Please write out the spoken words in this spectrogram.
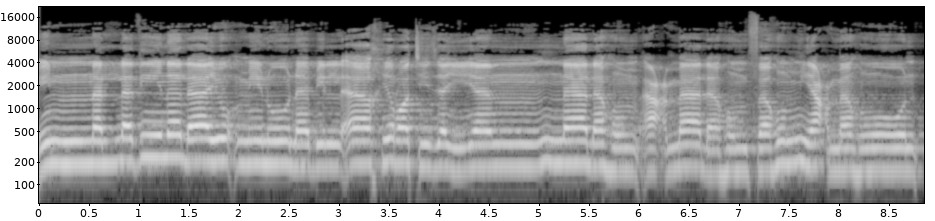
إن الذين لا يؤمنون بالآخرة زينا لهم أعمالهم فهم يعمهون.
